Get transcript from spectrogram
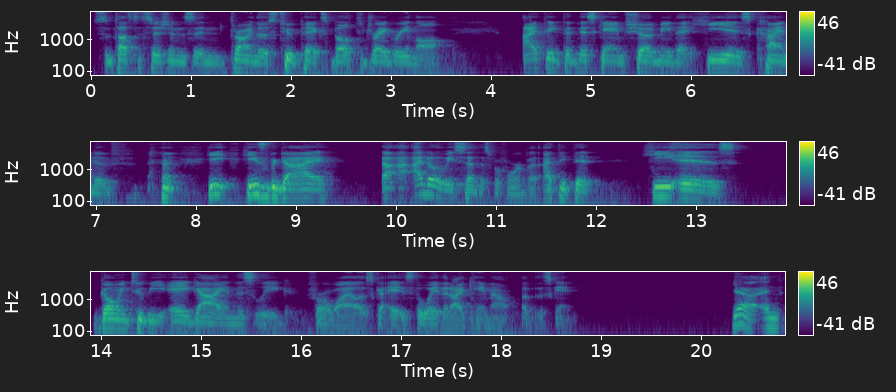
some tough decisions in throwing those two picks both to Dre Greenlaw, I think that this game showed me that he is kind of he he's the guy. I, I know that we said this before, but I think that he is going to be a guy in this league for a while. Is is the way that I came out of this game. Yeah, and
